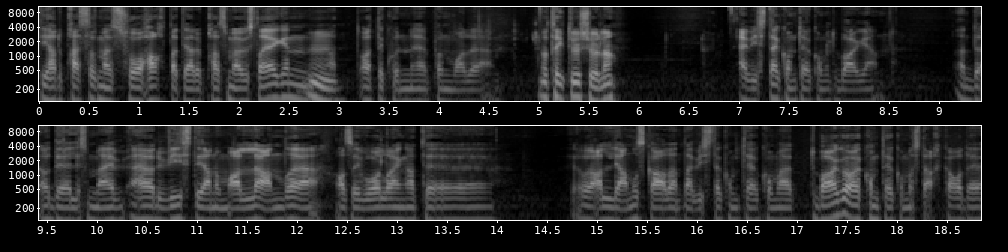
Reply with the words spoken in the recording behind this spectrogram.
de hadde pressa meg så hardt at de hadde pressa meg over streken, Mm. at, og at det kunne på en måte Hva tenkte du sjøl, da? Jeg visste jeg kom til å komme tilbake igjen. Og det, og det liksom, jeg, jeg hadde vist det gjennom alle andre, altså i Vålerenga til og alle de andre skadene, jeg visste jeg kom til å komme tilbake, og jeg kom til å komme sterkere. og det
